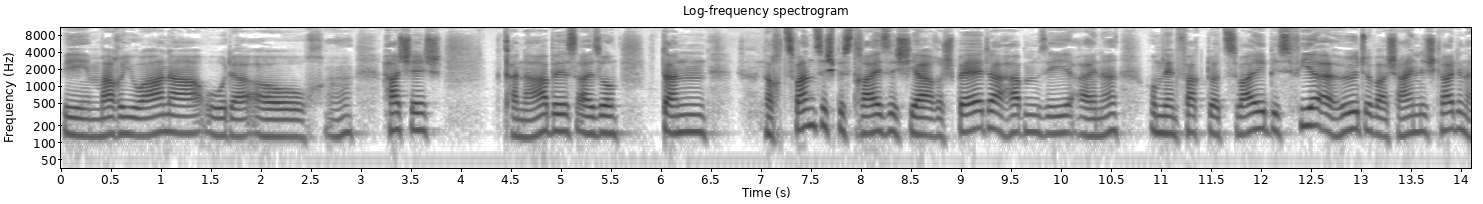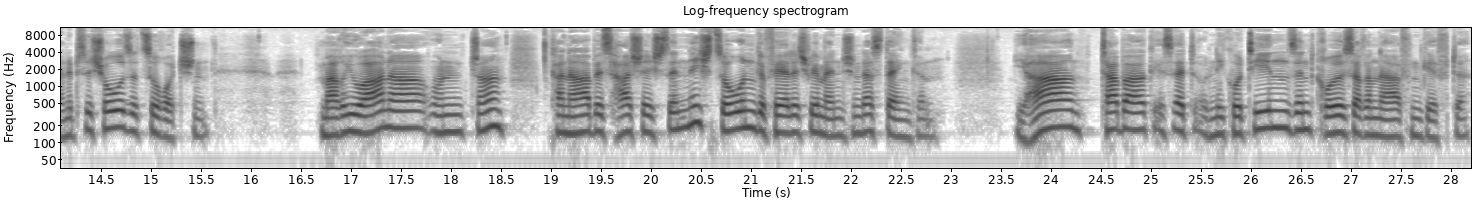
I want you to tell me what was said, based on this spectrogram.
wie Marihuana oder auch äh, Haschisch, Cannabis, also dann noch 20 bis 30 Jahre später haben sie eine um den Faktor 2 bis 4 erhöhte Wahrscheinlichkeit, in eine Psychose zu rutschen. Marihuana und äh, Cannabis, Haschisch sind nicht so ungefährlich, wie Menschen das denken. Ja, Tabak ist und Nikotin sind größere Nervengifte.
